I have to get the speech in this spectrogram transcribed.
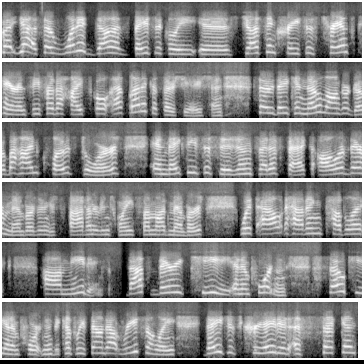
but yeah, so what it does basically is just increases transparency for the high school athletic association. So they can no longer go behind closed doors and make these decisions that affect all of their members. I think it's 520 some odd members without having public uh, meetings. That's very key and important. So key and important because we found out recently they just created a second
